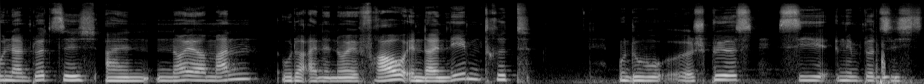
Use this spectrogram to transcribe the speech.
und dann plötzlich ein neuer Mann oder eine neue Frau in dein Leben tritt und du äh, spürst, sie nimmt plötzlich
